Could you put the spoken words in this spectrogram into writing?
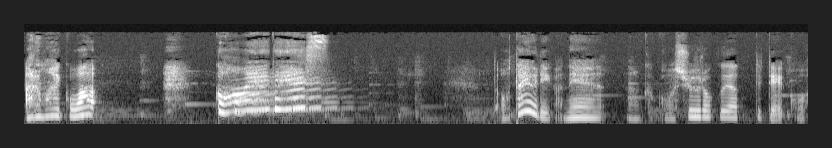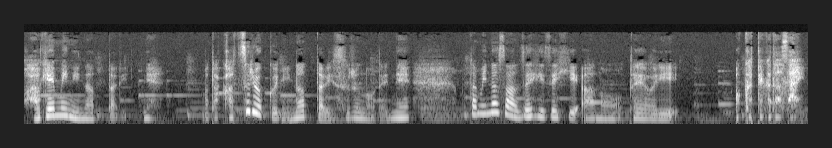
アロマイコは便りがねなんかこう収録やっててこう励みになったりねまた活力になったりするのでねまた皆さんぜひぜひあのお便り送ってください。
